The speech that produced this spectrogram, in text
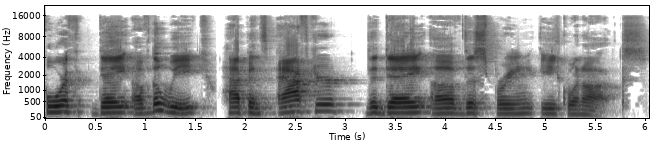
fourth day of the week, happens after the day of the spring equinox.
